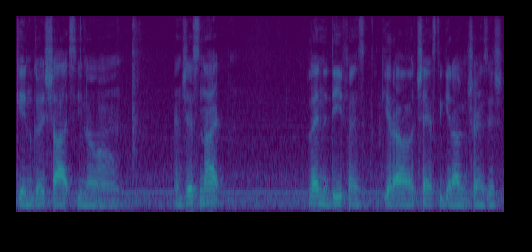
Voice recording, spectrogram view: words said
getting good shots. You know, um, and just not letting the defense get a chance to get out in transition.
